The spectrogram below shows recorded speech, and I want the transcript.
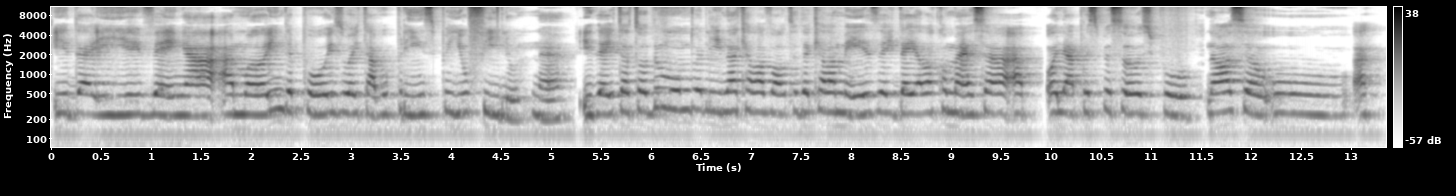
E daí vem a, a mãe, depois o oitavo príncipe e o filho, né? E daí tá todo mundo ali naquela volta daquela mesa, e daí ela começa a olhar para as pessoas, tipo, nossa, o. A,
